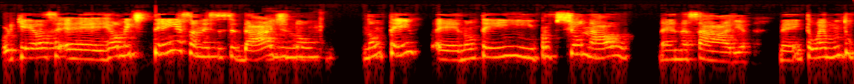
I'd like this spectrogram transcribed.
porque elas é, realmente têm essa necessidade, não, não, tem, é, não tem profissional né, nessa área. Né? Então é muito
